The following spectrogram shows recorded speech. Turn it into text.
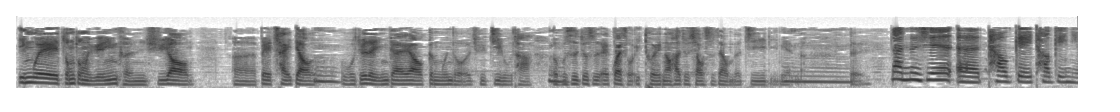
因为种种的原因，可能需要呃被拆掉。嗯，我觉得应该要更温柔的去记录它，而不是就是哎怪手一推，然后它就消失在我们的记忆里面了。嗯，对。那那些呃掏给掏给你。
